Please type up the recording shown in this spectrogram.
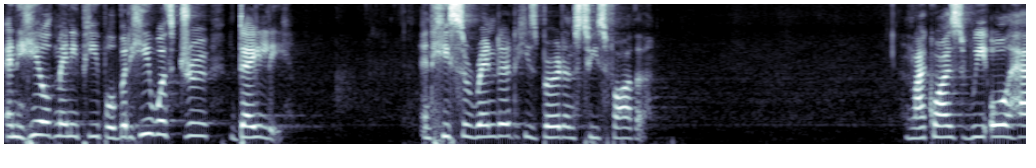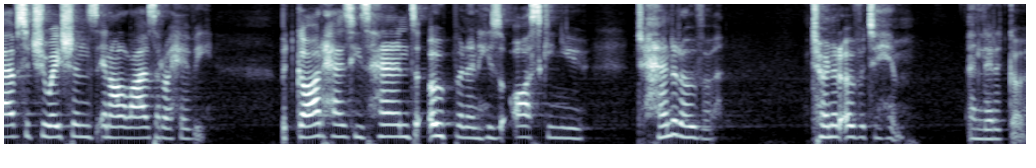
and healed many people, but he withdrew daily. And he surrendered his burdens to his Father. And likewise, we all have situations in our lives that are heavy. But God has his hand open and he's asking you to hand it over, turn it over to him, and let it go.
